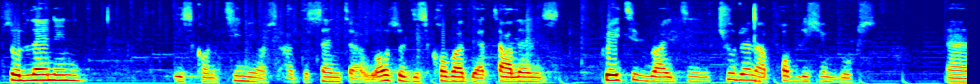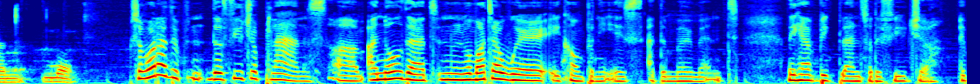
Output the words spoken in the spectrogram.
So learning is continuous at the center. We also discover their talents, creative writing. Children are publishing books and more. So, what are the the future plans? Um, I know that no matter where a company is at the moment, they have big plans for the future. A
